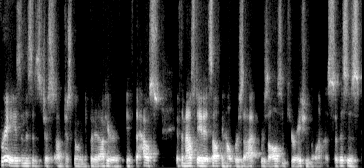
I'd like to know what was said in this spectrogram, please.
phrase, and this is just, I'm just going to put it out here, if the house, if the mouse data itself can help resolve, resolve some curation dilemmas. So this is,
